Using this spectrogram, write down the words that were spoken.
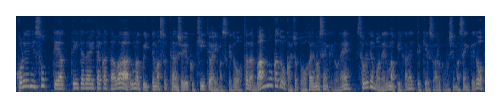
これに沿ってやっていただいた方はうまくいってますって話はよく聞いてはいますけどただ万能かどうかはちょっと分かりませんけどねそれでもねうまくいかないっていうケースはあるかもしれませんけど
